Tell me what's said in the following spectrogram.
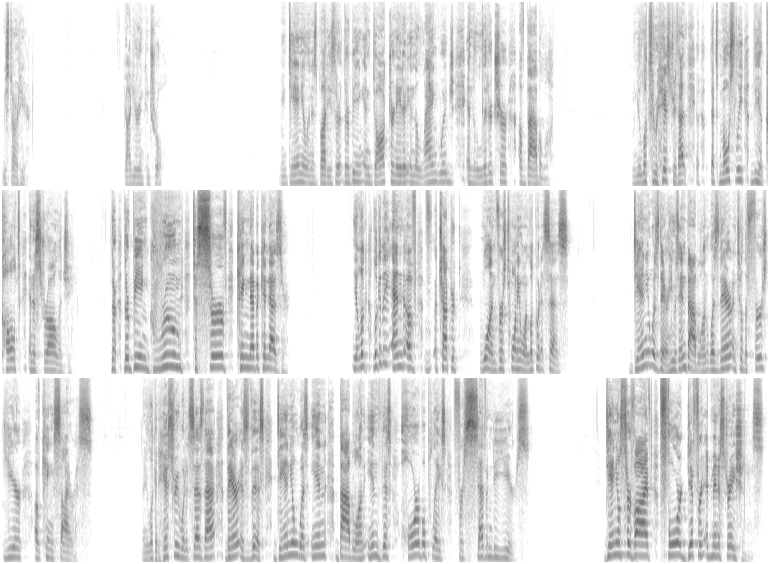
We start here. God you're in control. I mean, Daniel and his buddies, they're, they're being indoctrinated in the language and the literature of Babylon. When you look through history, that, that's mostly the occult and astrology. They're, they're being groomed to serve King Nebuchadnezzar. You look, look at the end of chapter 1, verse 21. Look what it says. Daniel was there, he was in Babylon, was there until the first year of King Cyrus. And you look at history, what it says that there is this Daniel was in Babylon, in this horrible place for 70 years. Daniel survived four different administrations.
